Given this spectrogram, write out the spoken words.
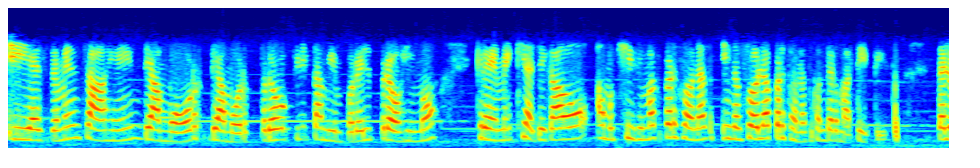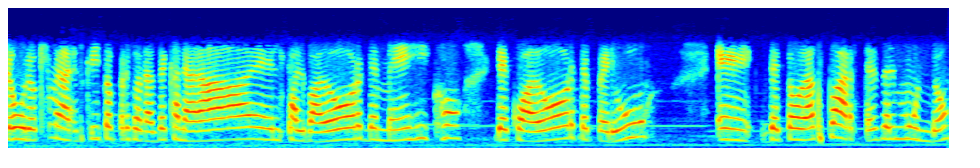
Y este mensaje de amor, de amor propio y también por el prójimo, créeme que ha llegado a muchísimas personas y no solo a personas con dermatitis. Te lo juro que me han escrito personas de Canadá, de El Salvador, de México, de Ecuador, de Perú, eh, de todas partes del mundo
